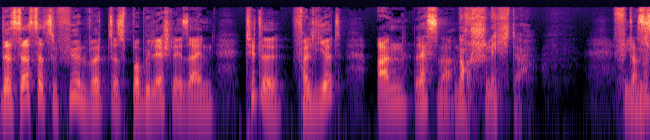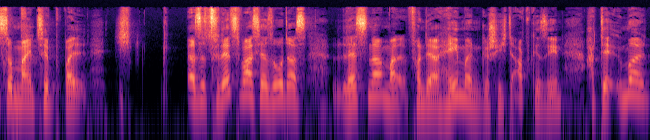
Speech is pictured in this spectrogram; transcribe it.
dass das dazu führen wird, dass Bobby Lashley seinen Titel verliert an Lesnar. Noch schlechter. Das ist so mein Tipp, weil ich also zuletzt war es ja so, dass Lesnar mal von der Heyman-Geschichte abgesehen, hat der immer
